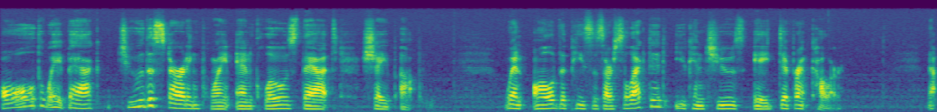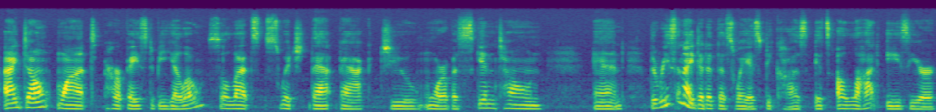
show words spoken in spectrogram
all the way back to the starting point and close that shape up. When all of the pieces are selected, you can choose a different color. Now I don't want her face to be yellow, so let's switch that back to more of a skin tone. And the reason I did it this way is because it's a lot easier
